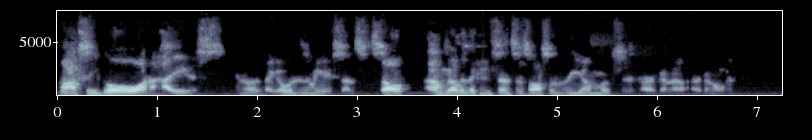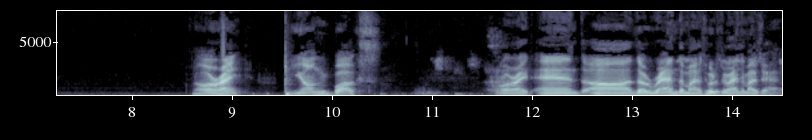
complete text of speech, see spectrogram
Moxley go on a hiatus. You know, like it doesn't make any sense. So I'm going with the consensus. Also, the Young Bucks are, are gonna are gonna win. All right. Young Bucks. All right. And uh, the randomizer. Who does the randomizer have?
